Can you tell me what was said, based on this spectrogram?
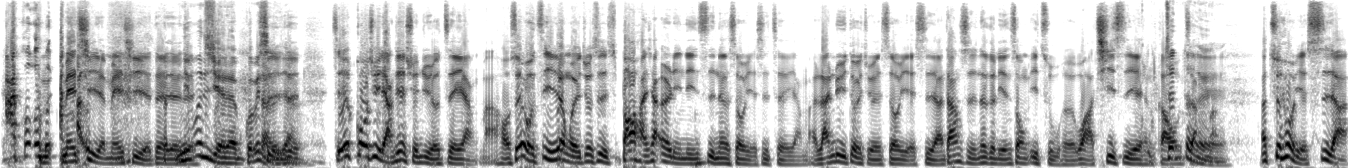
没气了，没气了。对对，你不是觉得国民党是这样？其实过去两届选举都这样嘛，好，所以我自己认为就是，包含像二零零四那个时候也是这样嘛，蓝绿对决的时候也是啊，当时那个连宋一组合，哇，气势也很高涨嘛。啊，最后也是啊，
